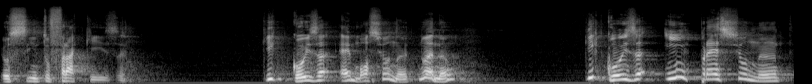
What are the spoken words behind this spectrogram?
eu sinto fraqueza. Que coisa emocionante, não é não? Que coisa impressionante.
